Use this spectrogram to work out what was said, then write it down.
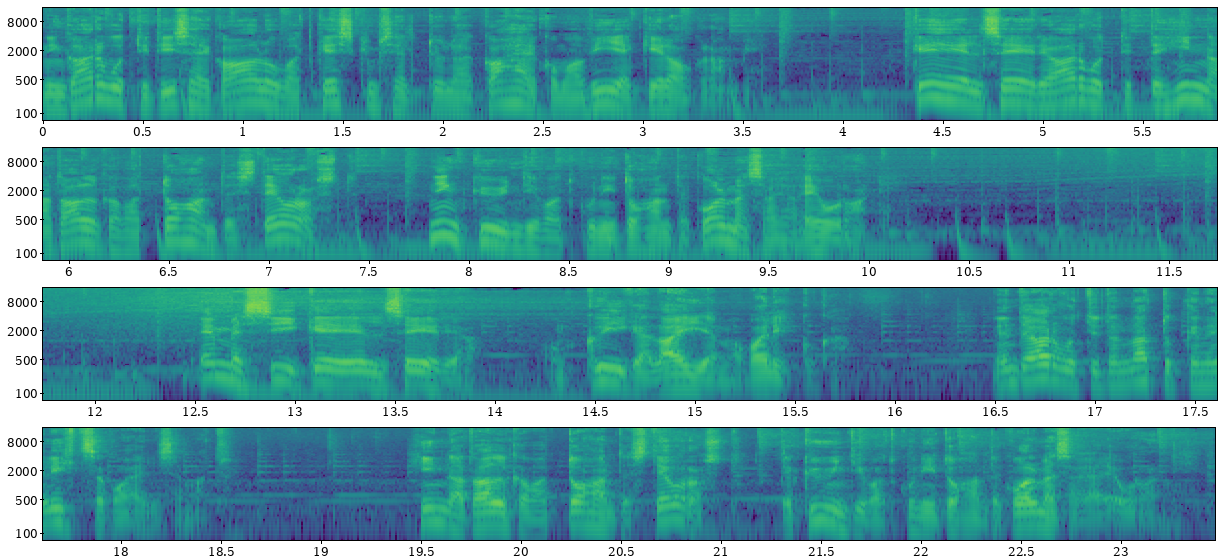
ning arvutid ise kaaluvad keskmiselt üle kahe koma viie kilogrammi. GL-seeria arvutite hinnad algavad tuhandest eurost ning küündivad kuni tuhande kolmesaja euroni. MSI GL seeria on kõige laiema valikuga. Nende arvutid on natukene lihtsakoelisemad. hinnad algavad tuhandest eurost ja küündivad kuni tuhande kolmesaja euroni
